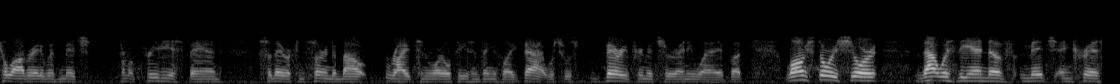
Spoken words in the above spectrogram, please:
collaborated with Mitch from a previous band, so they were concerned about rights and royalties and things like that, which was very premature anyway. But long story short, that was the end of Mitch and Chris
